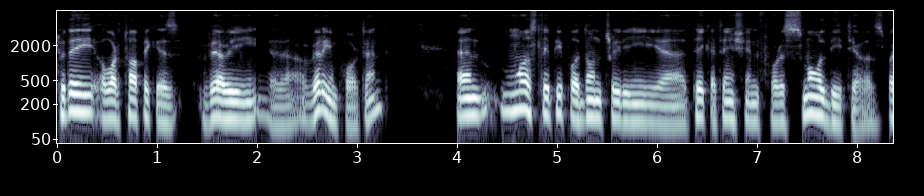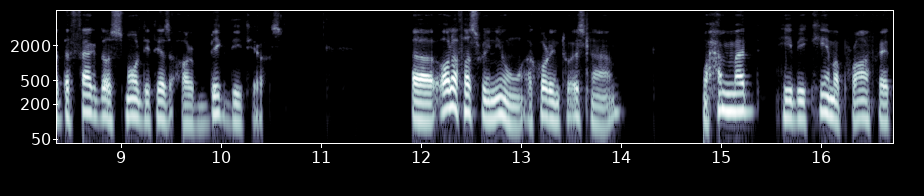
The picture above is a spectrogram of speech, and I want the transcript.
today, our topic is very, uh, very important and mostly people don't really uh, take attention for small details but the fact those small details are big details. Uh, all of us we knew according to Islam Muhammad he became a prophet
